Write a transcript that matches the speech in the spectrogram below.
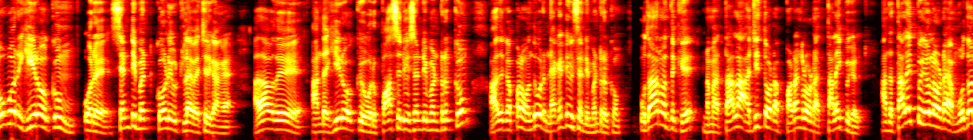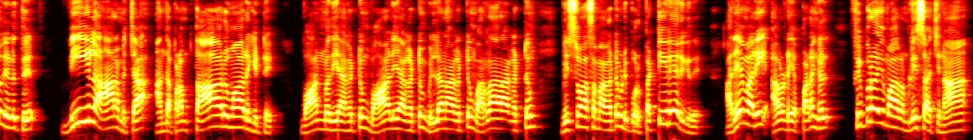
ஒவ்வொரு ஹீரோவுக்கும் ஒரு சென்டிமெண்ட் கோலிவுட்டில் வச்சுருக்காங்க. அதாவது அந்த ஹீரோவுக்கு ஒரு பாசிட்டிவ் சென்டிமெண்ட் இருக்கும் அதுக்கப்புறம் வந்து ஒரு நெகட்டிவ் சென்டிமெண்ட் இருக்கும். உதாரணத்துக்கு நம்ம தல அஜித்தோட படங்களோட தலைப்புகள். அந்த தலைப்புகளோட முதல் எழுத்து வீல ஆரம்பித்தா அந்த படம் தாறுமாறு ஹிட்டு. வான்மதியாகட்டும் வாலியாகட்டும் வில்லனாகட்டும் வரலாறாகட்டும் விஸ்வாசமாகட்டும் இப்படி ஒரு பட்டியலே இருக்குது. அதே மாதிரி அவருடைய படங்கள் பிப்ரவரி மாதம் ரிலீஸ் ஆச்சுன்னா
